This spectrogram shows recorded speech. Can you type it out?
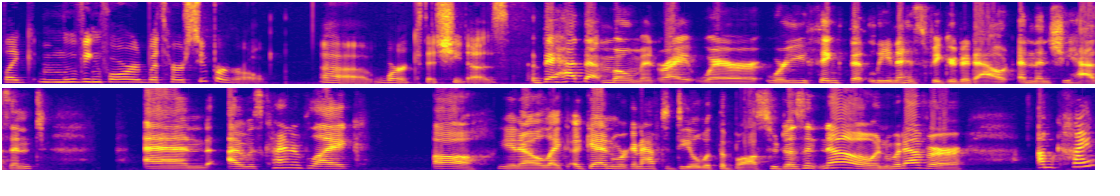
like moving forward with her Supergirl uh, work that she does. They had that moment, right, where where you think that Lena has figured it out and then she hasn't. And I was kind of like, oh, you know, like again, we're going to have to deal with the boss who doesn't know and whatever. I'm kind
